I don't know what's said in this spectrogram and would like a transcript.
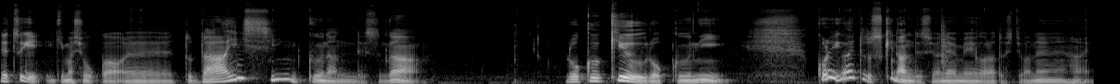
で、次行きましょうか。えっ、ー、と、大真空なんですが、6962。これ意外と好きなんですよね、銘柄としてはね。はい。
